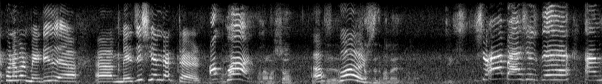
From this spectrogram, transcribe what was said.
এখন আবার মেডি ম্যাজিশিয়ান ডাক্তার? আমার সব Of course. সবচেয়ে ভালো হয়ে সব আসবে। আমি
